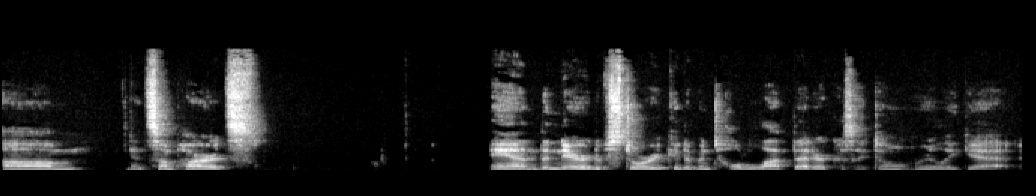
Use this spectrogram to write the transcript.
um, in some parts. And the narrative story could have been told a lot better because I don't really get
